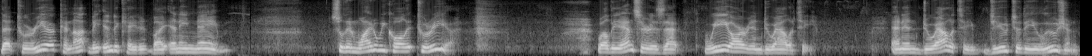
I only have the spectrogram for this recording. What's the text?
that Turiya cannot be indicated by any name. So then why do we call it Turiya? Well, the answer is that we are in duality. And in duality, due to the illusion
